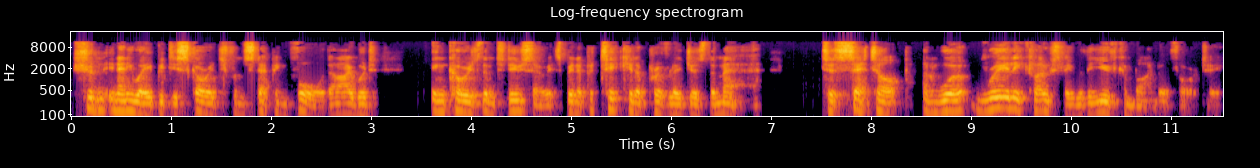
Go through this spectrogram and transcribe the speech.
shouldn't in any way be discouraged from stepping forward, and I would encourage them to do so. It's been a particular privilege as the mayor to set up and work really closely with the Youth Combined Authority.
